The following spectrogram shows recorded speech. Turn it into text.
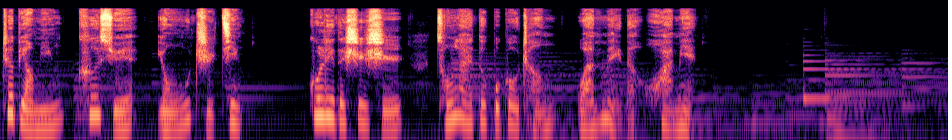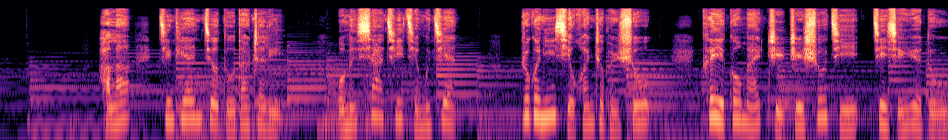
这表明科学永无止境，孤立的事实从来都不构成完美的画面。好了，今天就读到这里，我们下期节目见。如果你喜欢这本书，可以购买纸质书籍进行阅读。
